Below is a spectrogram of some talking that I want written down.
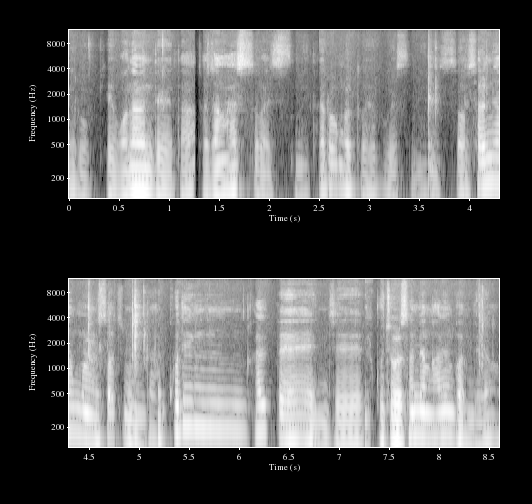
이렇게 원하는 데에다 저장할 수가 있습니다. 새로운 걸 또 해보겠습니다. 설명문을 써줍니다. 코딩 할 때 이제 구조를 설명하는 건데요.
